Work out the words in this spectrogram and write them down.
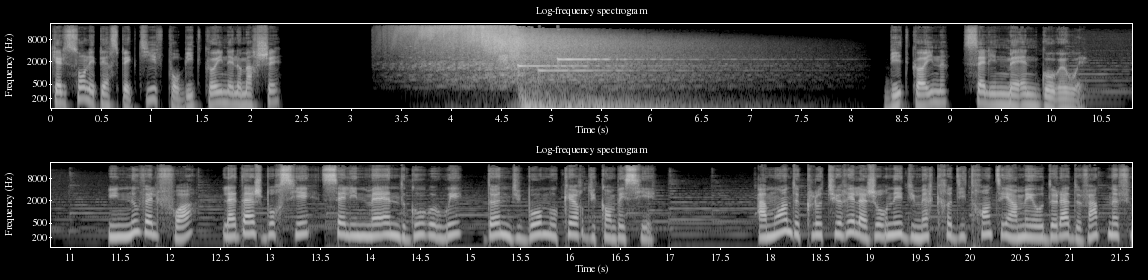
Quelles sont les perspectives pour Bitcoin et le marché? Bitcoin, sell in May and go away. Une nouvelle fois, l'adage boursier Sell in May and go away donne du baume au cœur du camp baissier. À moins de clôturer la journée du mercredi 31 mai au-delà de 29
